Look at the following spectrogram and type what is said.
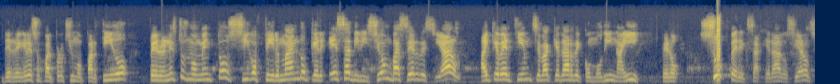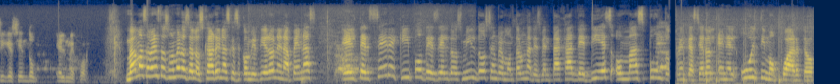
de regreso para el próximo partido, pero en estos momentos sigo firmando que esa división va a ser de Seattle. Hay que ver quién se va a quedar de comodín ahí, pero súper exagerado. Seattle sigue siendo el mejor. Vamos a ver estos números de los Cardinals que se convirtieron en apenas el tercer equipo desde el 2002 en remontar una desventaja de 10 o más puntos frente a Seattle en el último cuarto.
